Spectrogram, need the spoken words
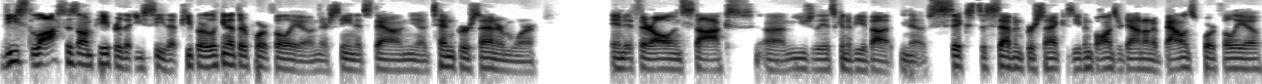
these losses on paper that you see that people are looking at their portfolio and they're seeing it's down, you know, 10% or more. and if they're all in stocks, um, usually it's going to be about you know six to seven percent because even bonds are down on a balanced portfolio.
